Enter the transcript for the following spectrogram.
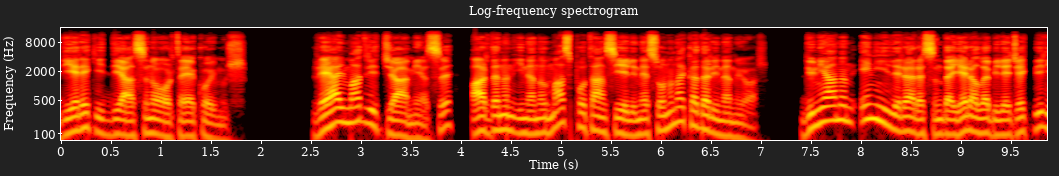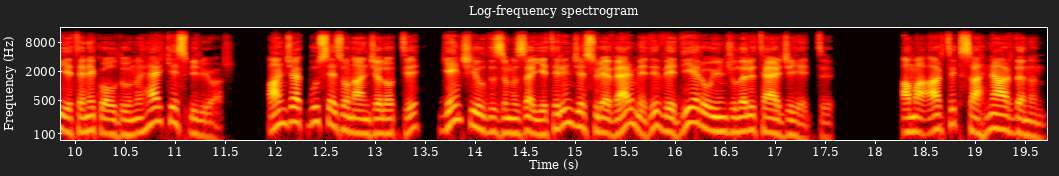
diyerek iddiasını ortaya koymuş. Real Madrid camiası, Arda'nın inanılmaz potansiyeline sonuna kadar inanıyor. Dünyanın en iyileri arasında yer alabilecek bir yetenek olduğunu herkes biliyor. Ancak bu sezon Ancelotti, genç yıldızımıza yeterince süre vermedi ve diğer oyuncuları tercih etti. Ama artık sahne Arda'nın,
